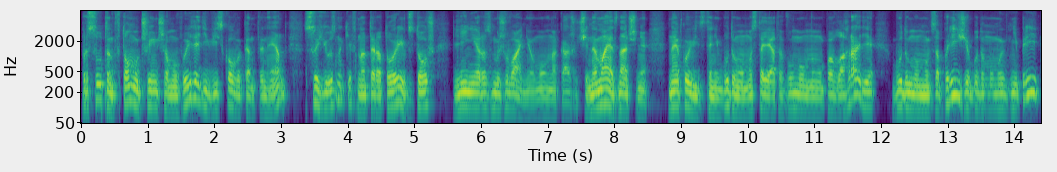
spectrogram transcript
присутен в тому чи іншому вигляді військовий контингент союзників на території вздовж лінії розмежування, умовно кажучи. Немає значення на якій відстані будемо ми стояти в умовному Павлограді, будемо ми в Запоріжжі, будемо ми в Дніпрі.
